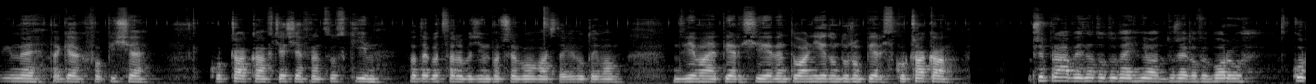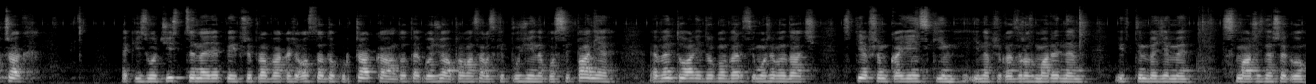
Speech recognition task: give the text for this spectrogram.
Robimy tak jak w opisie kurczaka w cieście francuskim. Do tego celu będziemy potrzebować, tak jak tutaj mam dwie małe piersi, ewentualnie jedną dużą pierś z kurczaka. Przyprawy, no to tutaj nie ma dużego wyboru. Kurczak jakiś złocisty, najlepiej przyprawa jakaś ostra do kurczaka, do tego zioła prowansalskie później na posypanie. Ewentualnie drugą wersję możemy dać z pieprzem kajeńskim i na przykład z rozmarynem i w tym będziemy smażyć naszego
